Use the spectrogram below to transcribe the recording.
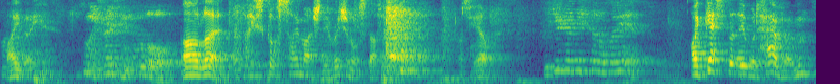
Maybe. It's not an interesting floor. Oh, look, they've got so much of the original stuff in there. Bloody hell. Did you know these tunnels were here? I guess that it would have them,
